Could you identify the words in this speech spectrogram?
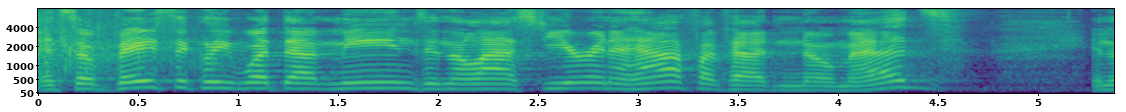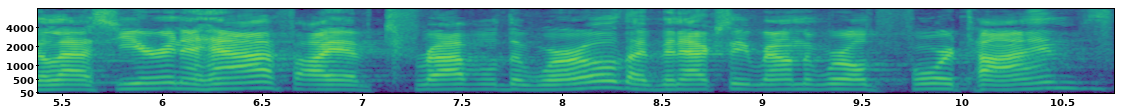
And so basically, what that means in the last year and a half, I've had no meds. In the last year and a half, I have traveled the world. I've been actually around the world four times.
